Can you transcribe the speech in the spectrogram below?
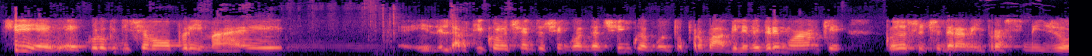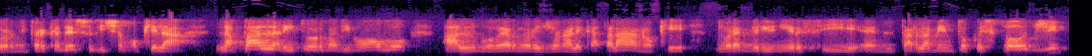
Sì, è, è quello che dicevamo prima. È l'articolo 155 è molto probabile. Vedremo anche cosa succederà nei prossimi giorni, perché adesso diciamo che la, la palla ritorna di nuovo al governo regionale catalano che dovrebbe riunirsi eh, nel Parlamento quest'oggi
